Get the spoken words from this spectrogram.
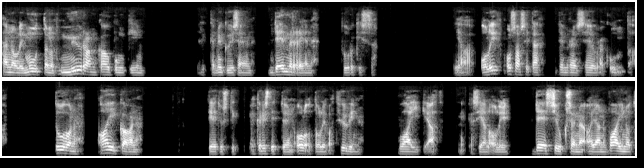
Hän oli muuttanut Myran kaupunkiin, eli nykyiseen Demreen Turkissa, ja oli osa sitä Demren seurakuntaa. Tuohon aikaan tietysti kristittyjen olot olivat hyvin vaikeat. Eli siellä oli Deciuksen ajan vainot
